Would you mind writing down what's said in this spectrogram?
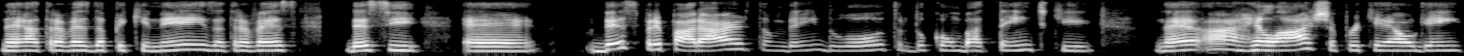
né? Através da pequenez, através desse é, despreparar também do outro, do combatente que, né, ah, relaxa porque é alguém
